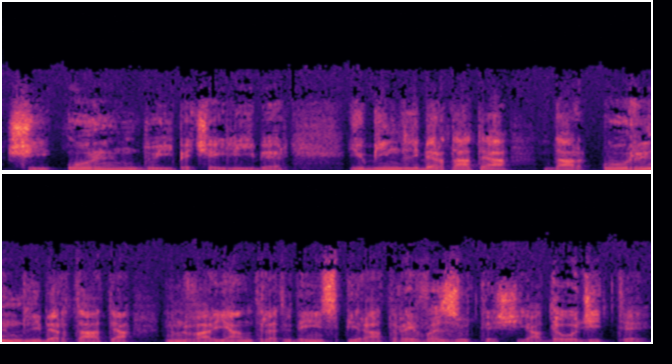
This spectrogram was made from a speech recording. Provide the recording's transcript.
și urându-i pe cei liberi, iubind libertatea, dar urând libertatea în variantele atât de inspirat, revăzute și adăugite.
